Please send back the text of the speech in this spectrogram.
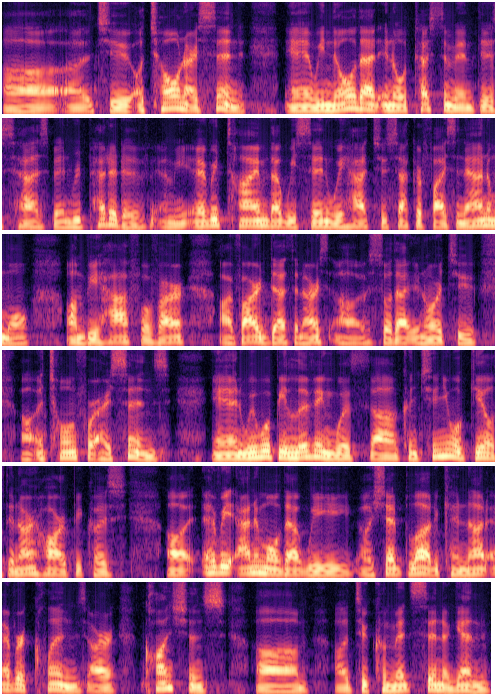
uh, uh, to atone our sin. And we know that in Old Testament, this has been repetitive. I mean, every time that we sin, we had to sacrifice an animal on behalf of our, of our death and our, uh, so that in order to uh, atone for our sins. And we will be living with uh, continual guilt in our heart because uh, every animal that we uh, shed blood cannot ever cleanse our conscience um, uh, to commit sin again.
